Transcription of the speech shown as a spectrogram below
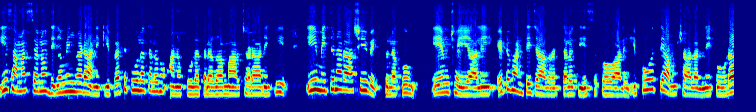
ఈ సమస్యను దిగమింగడానికి ప్రతికూలతలను అనుకూలతలుగా మార్చడానికి ఈ మిథున రాశి వ్యక్తులకు ఏం చేయాలి? ఎటువంటి జాగ్రత్తలు తీసుకోవాలి? ఈ పూర్తి అంశాలన్నీ కూడా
